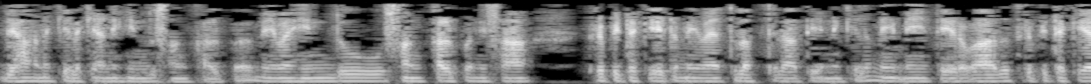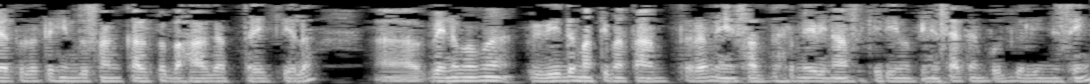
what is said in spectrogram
ධ්‍යාන කියලා කියන්නේ Hindu සංකල්ප. මේවා Hindu සංකල්ප නිසා ත්‍රිපිටකයට මේවා ඇතුළත් වෙලා තියෙන්නේ කියලා මේ මේ තේරවාද ත්‍රිපිටකය ඇතුළට Hindu සංකල්ප බහාගත්තයි කියලා වෙනමම විවිධ මතිමතාන්තර මේ සද්ධර්මයේ විනාශ කිරීම පිණිස ඇතැම් පුද්ගලයන් විසින්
